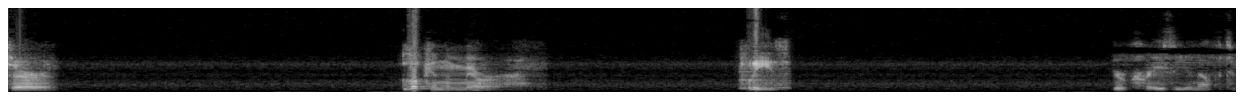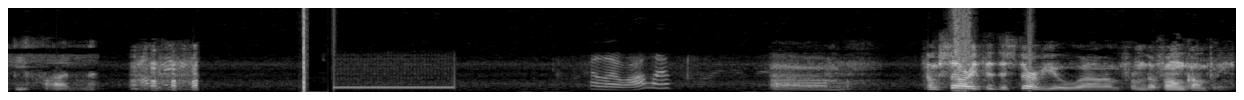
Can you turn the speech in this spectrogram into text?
Sir, look in the mirror. Please. You're crazy enough to be fun. I'm sorry to disturb you. Um, from the phone company.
